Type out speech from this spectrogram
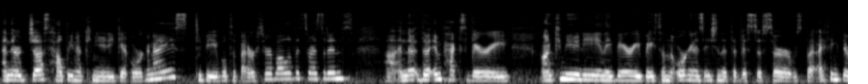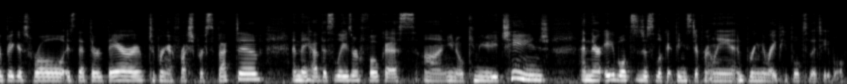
and they're just helping a community get organized to be able to better serve all of its residents. Uh, and the, the impacts vary on community and they vary based on the organization that the Vista serves. But I think their biggest role is that they're there to bring a fresh perspective and they have this laser focus on, you know, community change and they're able to just look at things differently and bring the right people to the table.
